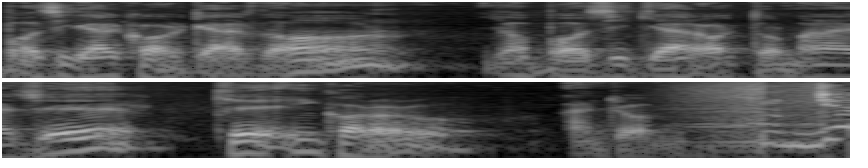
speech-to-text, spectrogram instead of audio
بازیگر کارگردان یا بازیگر آکتور منجر که این کارا رو انجام میدم.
